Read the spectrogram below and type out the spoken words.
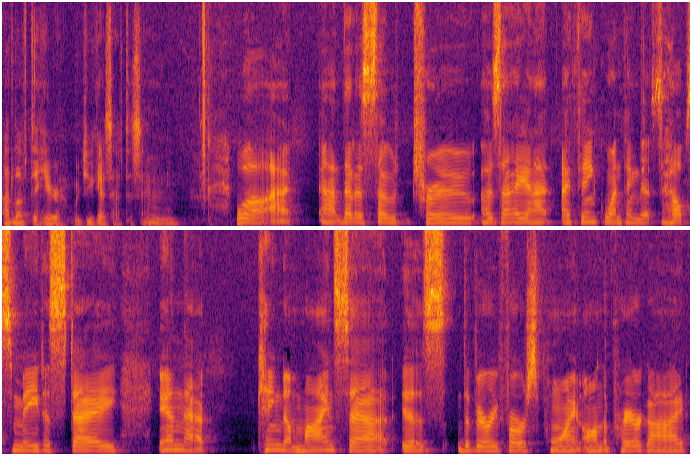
i'd love to hear what you guys have to say. Well, I, uh, that is so true, Jose. And I, I think one thing that helps me to stay in that kingdom mindset is the very first point on the prayer guide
